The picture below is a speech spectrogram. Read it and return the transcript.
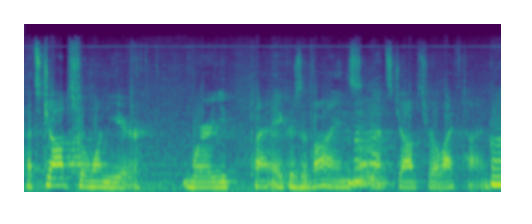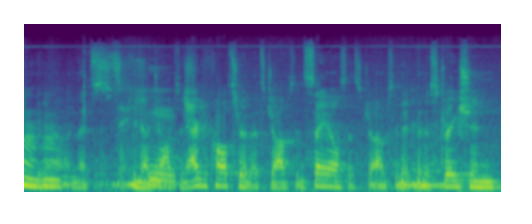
that's jobs for one year. where you plant acres of vines, that's jobs for a lifetime. You know, and that's you know jobs in agriculture, that's jobs in sales, that's jobs in administration.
